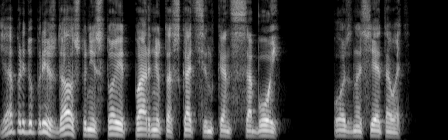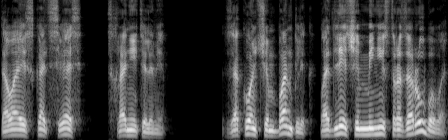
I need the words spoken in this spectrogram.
Я предупреждал, что не стоит парню таскать Синкен с собой. Поздно сетовать. Давай искать связь с хранителями. Закончим банглик, подлечим министра Зарубова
